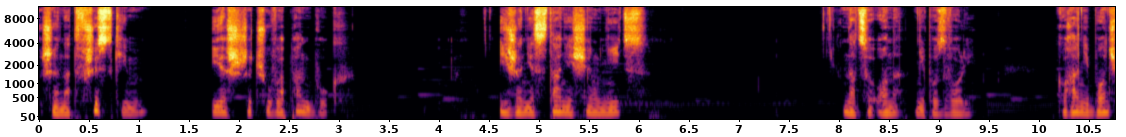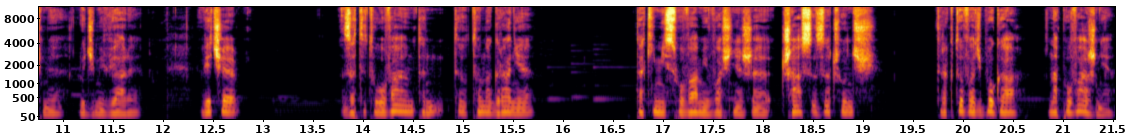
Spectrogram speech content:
że nad wszystkim jeszcze czuwa Pan Bóg i że nie stanie się nic, na co On nie pozwoli. Kochani, bądźmy ludźmi wiary. Wiecie, zatytułowałem ten, to, to nagranie takimi słowami właśnie, że czas zacząć traktować Boga na poważnie.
